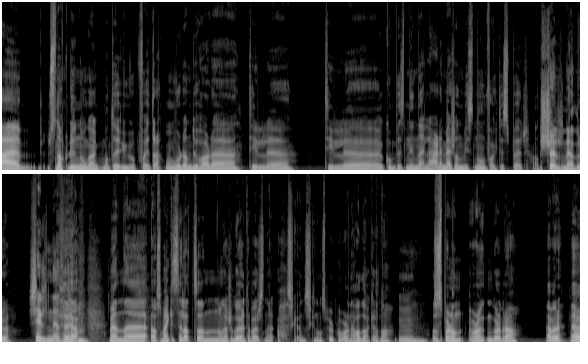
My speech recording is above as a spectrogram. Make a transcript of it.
er, snakker du noen gang på en måte uoppfordra om hvordan du har det til, til eh, kompisene dine, eller er det mer sånn hvis noen faktisk spør? At, Sjelden edru. Sjelden edru. ja. Men uh, også merker selv at sånn, noen ganger så går jeg rundt og bare sånn her, Jeg skulle ønske noen spurte meg hvordan jeg hadde det akkurat nå. Mm. Og så spør noen hvordan går det bra. Jeg bare ja,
